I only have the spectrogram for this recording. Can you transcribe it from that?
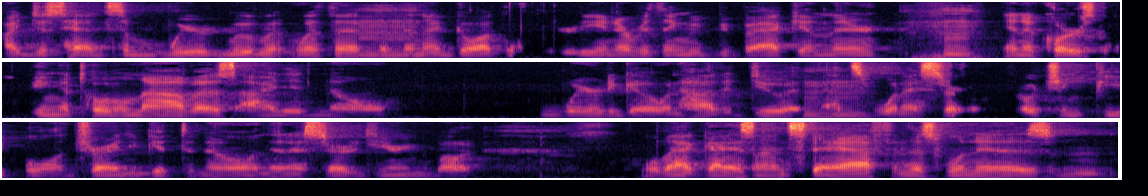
I just had some weird movement with it, mm-hmm. but then I'd go out to 30 and everything would be back in there. Hmm. And of course, being a total novice, I didn't know where to go and how to do it. Mm-hmm. That's when I started approaching people and trying to get to know. And then I started hearing about, well, that guy's on staff and this one is, and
